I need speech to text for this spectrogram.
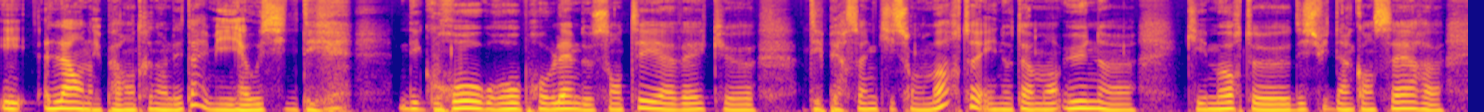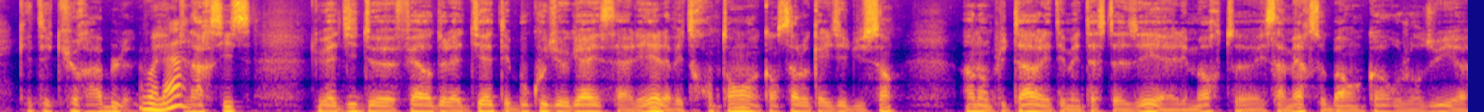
Et là, on n'est pas rentré dans le détail, mais il y a aussi des, des gros, gros problèmes de santé avec euh, des personnes qui sont mortes, et notamment une euh, qui est morte euh, des suites d'un cancer. qui était curable. Voilà. Narcisse lui a dit de faire de la diète et beaucoup de yoga et ça allait. Elle avait 30 ans, un cancer localisé du sein. Un an plus tard, elle était métastasée elle est morte. euh, Et sa mère se bat encore aujourd'hui. euh.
